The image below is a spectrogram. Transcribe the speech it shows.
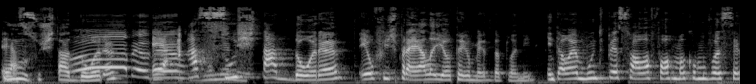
É assustadora. Oh, meu É Deus. assustadora. Eu fiz pra ela e eu tenho medo da planilha. Então é muito pessoal a forma como você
